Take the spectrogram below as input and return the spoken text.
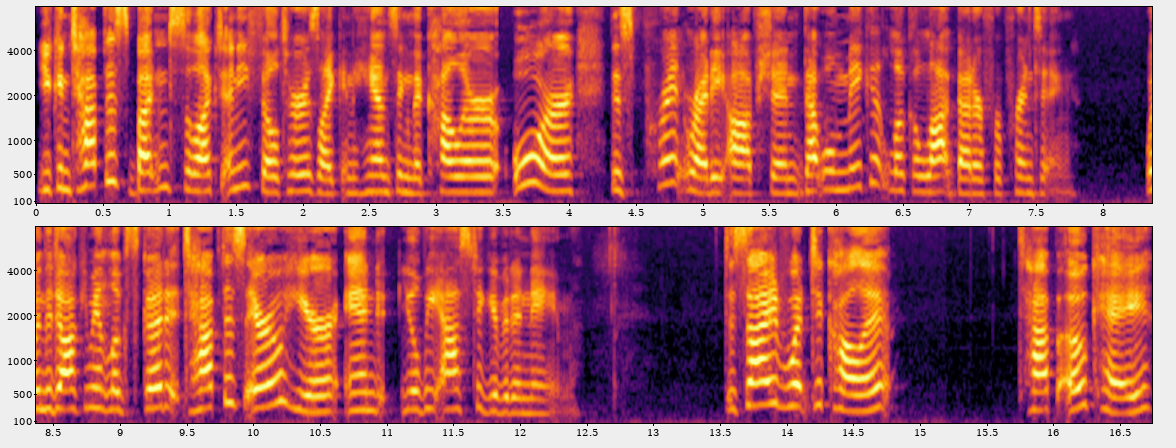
You can tap this button to select any filters like enhancing the color or this print ready option that will make it look a lot better for printing. When the document looks good, tap this arrow here and you'll be asked to give it a name. Decide what to call it, tap OK,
